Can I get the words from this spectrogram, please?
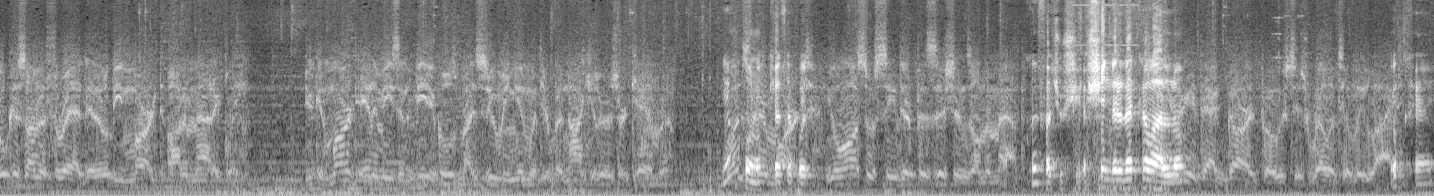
Focus on the thread and it'll be marked automatically. You can mark enemies and vehicles by zooming in with your binoculars or camera. Io Once ho they're un'occhiata marked, così. you'll also see their positions on the map. Come faccio usci- a scendere da cavallo? That guard post is relatively light. Ok.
